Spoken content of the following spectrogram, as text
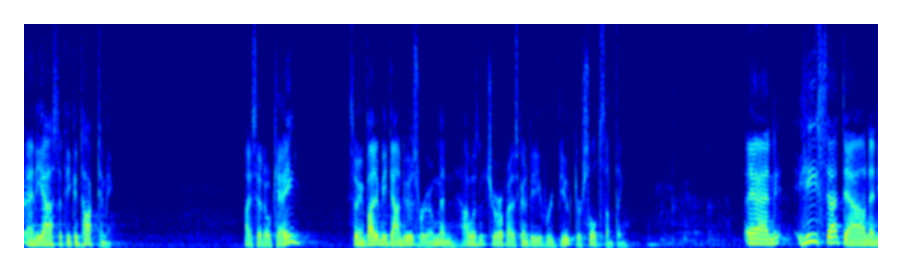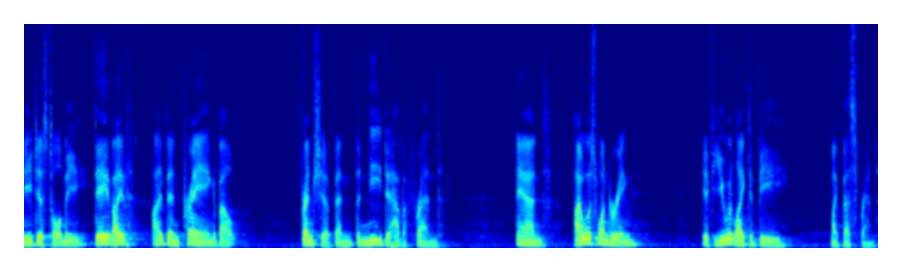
and he asked if he could talk to me. I said, okay. So he invited me down to his room, and I wasn't sure if I was going to be rebuked or sold something. And he sat down and he just told me, Dave, I've, I've been praying about friendship and the need to have a friend. And I was wondering if you would like to be my best friend.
